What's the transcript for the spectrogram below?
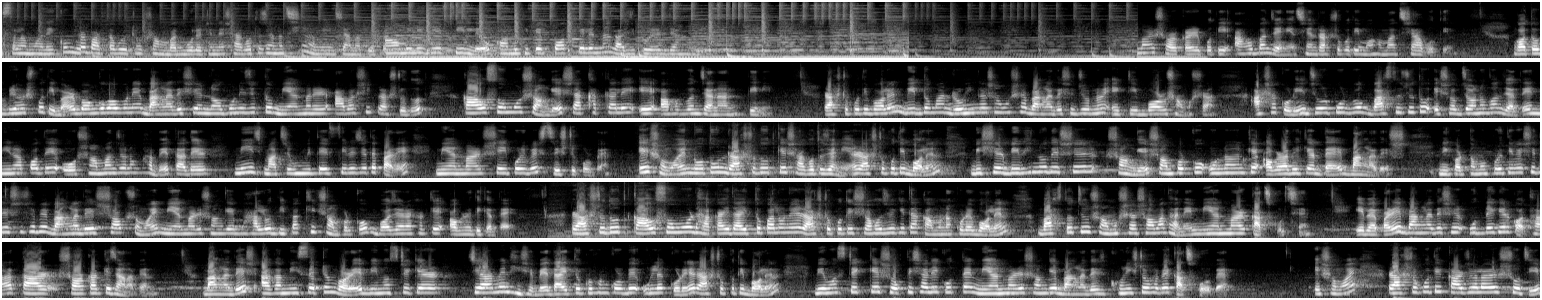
আসসালামু আলাইকুম। বার্তা বৈঠক সংবাদ বুলেটিনে স্বাগত জানাচ্ছি আমি জানাতুল আওয়ামী লীগে ফিরলেও কমিটিতে পদ পেলেন না গাজীপুরের জাহাঙ্গীর। সরকারের প্রতি আহ্বান জানিয়েছেন রাষ্ট্রপতি মোহাম্মদ শাহাবুদ্দিন। গত বৃহস্পতিবার বঙ্গভবনে বাংলাদেশের নবনিযুক্ত মিয়ানমারের আবাসিক রাষ্ট্রদূত কাওসোমোর সঙ্গে সাক্ষাৎকালে এ আহ্বান জানান তিনি। রাষ্ট্রপতি বলেন, বিদ্যমান রোহিঙ্গা সমস্যা বাংলাদেশের জন্য একটি বড় সমস্যা। আশা করি জোরপূর্বক বাস্তুচ্যুত এসব জনগণ যাতে নিরাপদে ও সম্মানজনকভাবে তাদের নিজ মাতৃভূমিতে ফিরে যেতে পারে, মিয়ানমার সেই পরিবেশ সৃষ্টি করবে। এ সময় নতুন রাষ্ট্রদূতকে স্বাগত জানিয়ে রাষ্ট্রপতি বলেন, বিশ্বের বিভিন্ন দেশের সঙ্গে সম্পর্ক উন্নয়নকে অগ্রাধিকার দেয় বাংলাদেশ। নিকটতম প্রতিবেশী দেশ হিসেবে বাংলাদেশ সবসময় মিয়ানমারের সঙ্গে ভালো দ্বিপাক্ষিক সম্পর্ক বজায় রাখাকে অগ্রাধিকার দেয়। রাষ্ট্রদূত কাউসোমো ঢাকায় দায়িত্ব পালনে রাষ্ট্রপতির সহযোগিতা কামনা করে বলেন বাস্তুচুর সমস্যার সমাধানে মিয়ানমার কাজ করছে। এ ব্যাপারে বাংলাদেশের উদ্বেগের কথা তার সরকারকে জানাবেন। বাংলাদেশ আগামী সেপ্টেম্বরে বিমস্টিকের চেয়ারম্যান হিসেবে দায়িত্ব গ্রহণ করবে উল্লেখ করে রাষ্ট্রপতি বলেন, বিমস্টেককে শক্তিশালী করতে মিয়ানমারের সঙ্গে বাংলাদেশ ঘনিষ্ঠভাবে কাজ করবে। এ সময় রাষ্ট্রপতির কার্যালয়ের সচিব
